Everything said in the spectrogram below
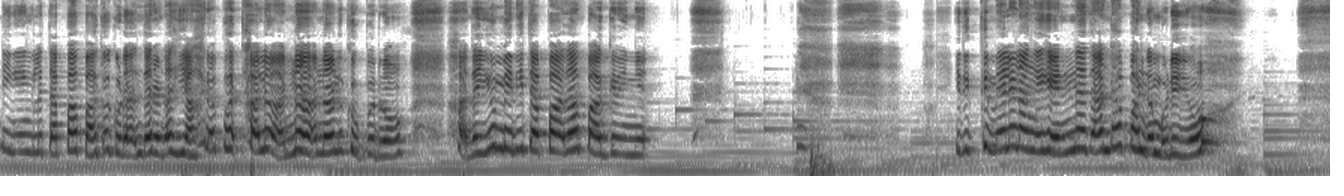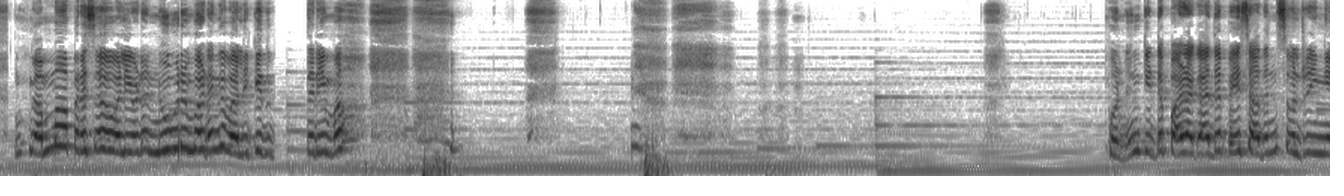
நீங்கள் எங்களை தப்பாக பார்க்கக்கூடாது தானடா யாரை பார்த்தாலும் அண்ணா அண்ணான்னு கூப்பிடுறோம். அதையும் மீறி தப்பாக தான் பார்க்குறீங்க. இதுக்கு மேலே நாங்கள் என்ன தாண்டா பண்ண முடியும்? உங்கள் அம்மா பிரசவ வலியோட நூறு மடங்கு வலிக்குது தெரியுமா? பொண்ணுங்கிட்ட பழகாத பேசாதன்னு சொல்றீங்க.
